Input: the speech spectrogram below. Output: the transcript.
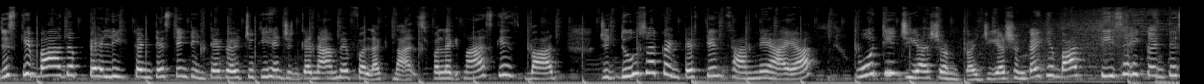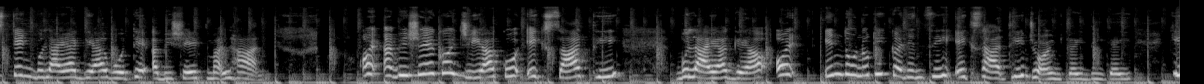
जिसके बाद अब पहली कंटेस्टेंट इंटर कर चुकी हैं, जिनका नाम है फलकनाज फलकनाज के बाद जो दूसरा कंटेस्टेंट सामने आया, वो थी जिया शंकर। जिया शंकर के बाद तीसरे कंटेस्टेंट बुलाया गया, वो थे अभिषेक मल्हान। और अभिषेक और जिया को एक साथ ही बुलाया गया और इन दोनों की करेंसी एक साथ ही ज्वाइन कर दी गई कि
